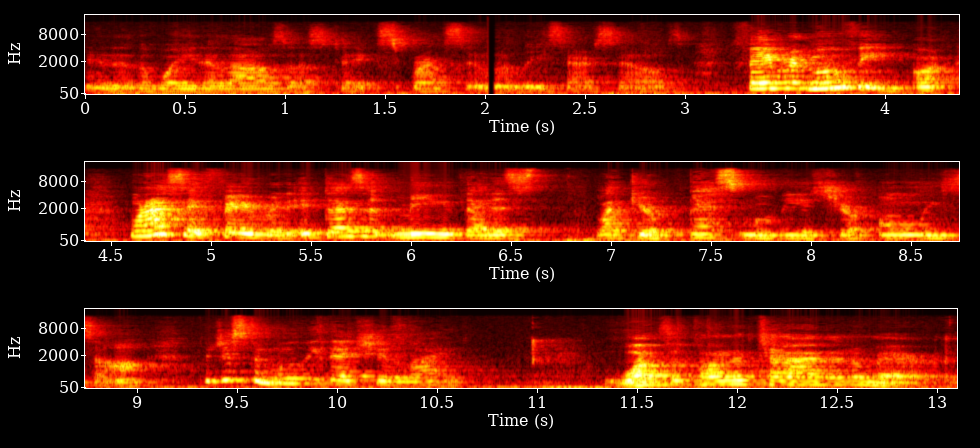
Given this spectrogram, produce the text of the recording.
and the way it allows us to express and release ourselves. Favorite movie, or when I say favorite, it doesn't mean that it's like your best movie, it's your only song, but just a movie that you like. Once upon a time in America.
